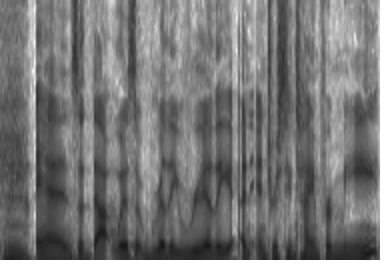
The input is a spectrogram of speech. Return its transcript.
Mm-hmm. And so that was really really an interesting time for me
